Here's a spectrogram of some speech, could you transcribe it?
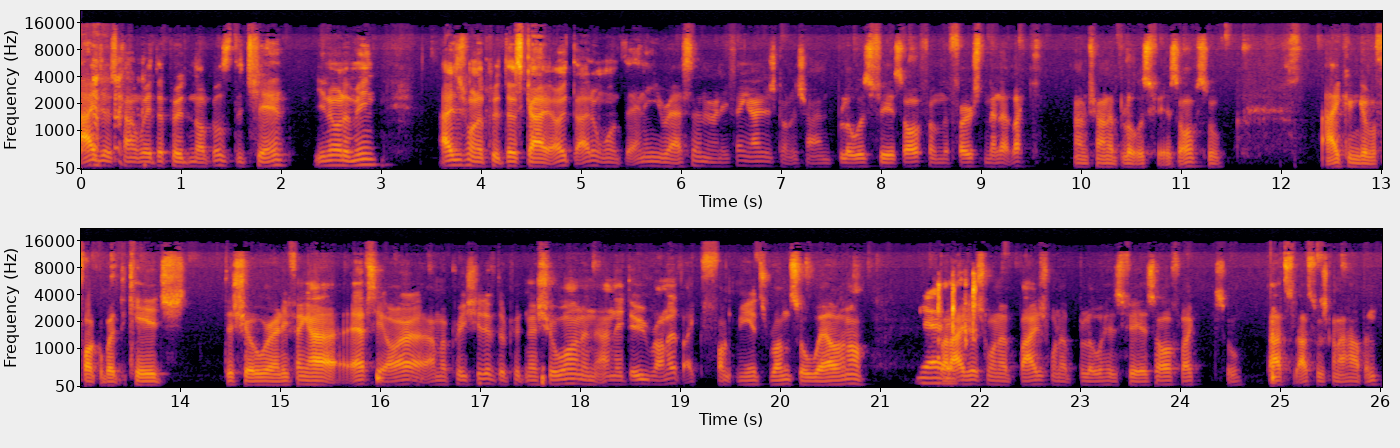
I just can't wait to put Knuckles to chin. You know what I mean? I just want to put this guy out. I don't want any wrestling or anything. I'm just going to try and blow his face off from the first minute. Like, I'm trying to blow his face off. So I couldn't give a fuck about the cage, the show, or anything. I, FCR, I'm appreciative they're putting a show on and, and they do run it. Like, fuck me, it's run so well and all. Yeah. But I just want to, I just want to blow his face off. Like, so that's that's what's going to happen.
